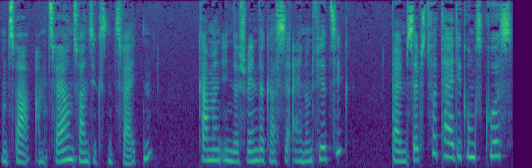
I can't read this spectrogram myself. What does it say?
Und zwar am 22.02. kann man in der Schwendergasse 41 beim Selbstverteidigungskurs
